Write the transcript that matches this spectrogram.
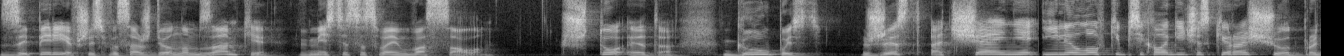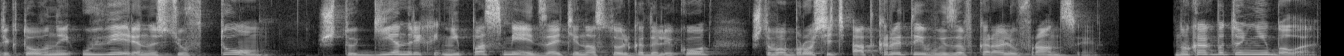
заперевшись в осажденном замке вместе со своим вассалом. Что это? Глупость? Жест отчаяния или ловкий психологический расчет, продиктованный уверенностью в том, что Генрих не посмеет зайти настолько далеко, чтобы бросить открытый вызов королю Франции. Но как бы то ни было,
